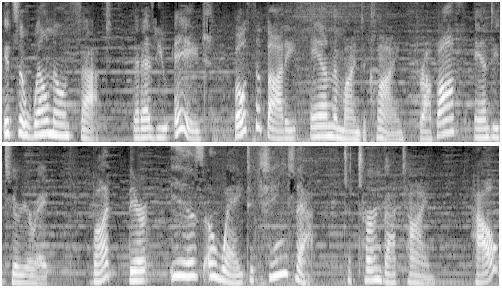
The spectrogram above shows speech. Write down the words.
It's a well-known fact that as you age, both the body and the mind decline, drop off, and deteriorate. But there is a way to change that, to turn back time. How?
